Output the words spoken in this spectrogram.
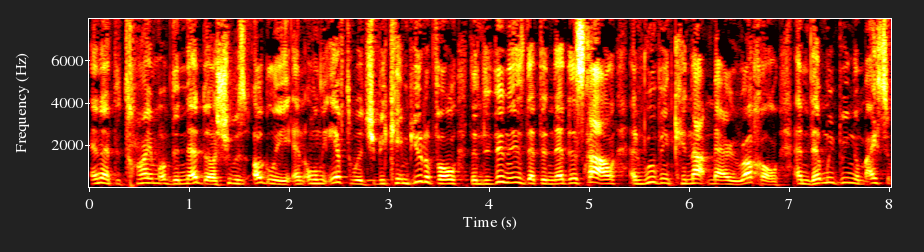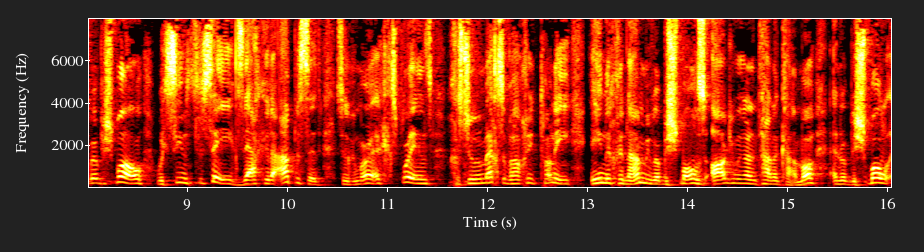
And at the time of the Neda, she was ugly, and only afterwards she became beautiful. Then the din is that the Neda is Chal, and Reuven cannot marry Rachel. And then we bring a Maisa Reb Shmuel, which seems to say exactly the opposite. So Gemara explains, is arguing on Tanakama, and Rabbi Shmuel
